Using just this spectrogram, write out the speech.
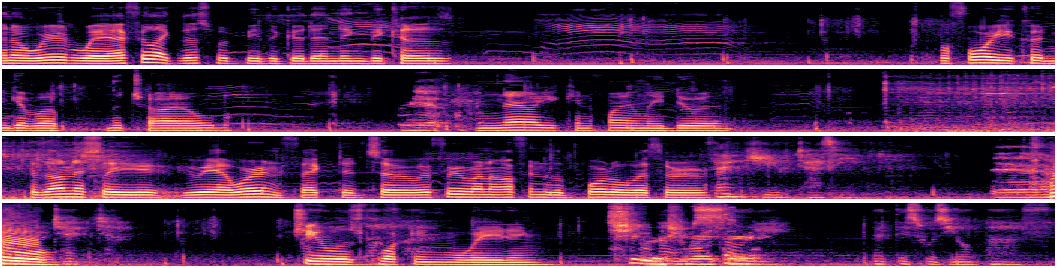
In a weird way, I feel like this would be the good ending because before you couldn't give up the child, Yeah. now you can finally do it. Because honestly, yeah, we're infected, so if we run off into the portal with her, Thank you, Tasi. Yeah. oh, she was fucking waiting. She I was am right there. sorry that this was your path.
